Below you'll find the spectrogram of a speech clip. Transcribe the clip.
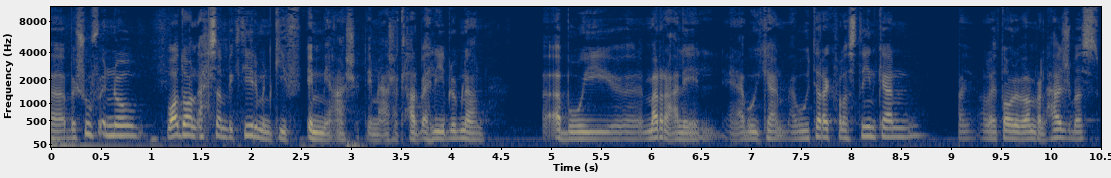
بشوف إنه وضعهم أحسن بكثير من كيف أمي عاشت. أمي عاشت الحرب أهلية بلبنان. أبوي مر عليه يعني أبوي كان أبوي ترك فلسطين كان الله يطول بعمر الحج بس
